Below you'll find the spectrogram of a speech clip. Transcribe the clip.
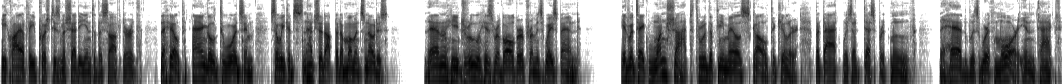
He quietly pushed his machete into the soft earth, the hilt angled towards him so he could snatch it up at a moment's notice. Then he drew his revolver from his waistband. It would take one shot through the female's skull to kill her, but that was a desperate move. The head was worth more intact.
